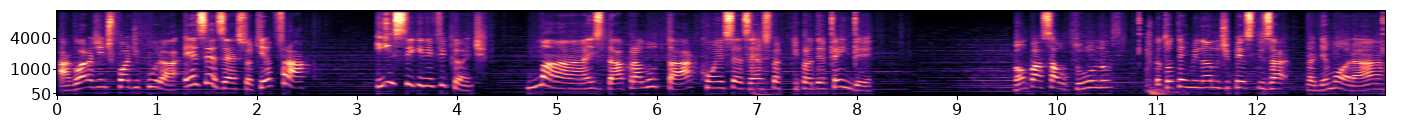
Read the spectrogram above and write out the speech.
Agora a gente pode curar. Esse exército aqui é fraco. Insignificante. Mas dá pra lutar com esse exército aqui pra defender. Vamos passar o turno. Eu tô terminando de pesquisar. Vai demorar.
